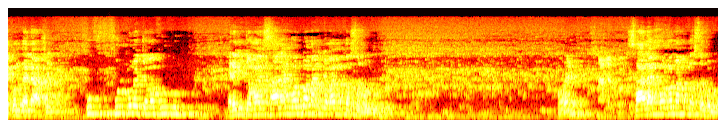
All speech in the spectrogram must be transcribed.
এখন তাহলে আসেন ফুল ফুলকুনের জমা ফুলকুন এটাকে জমায় সালেম বলব নাকি জমায় মুকাস্সার বলব? বলেন সালেম বলব না মুকাস্সার বলব?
